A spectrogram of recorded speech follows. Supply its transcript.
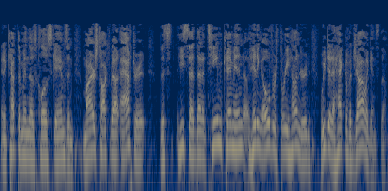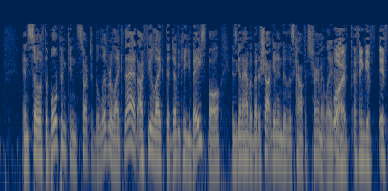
and it kept them in those close games. And Myers talked about after it. This he said that a team came in hitting over 300. We did a heck of a job against them. And so if the bullpen can start to deliver like that, I feel like the WKU baseball is going to have a better shot getting into this conference tournament later. Well, I, I think if if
